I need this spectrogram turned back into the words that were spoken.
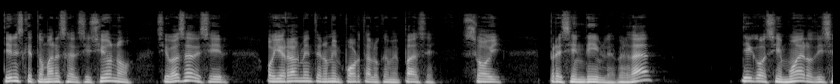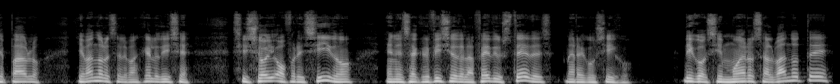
Tienes que tomar esa decisión o si vas a decir, oye, realmente no me importa lo que me pase, soy prescindible, ¿verdad? Digo, si muero, dice Pablo, llevándoles el Evangelio, dice, si soy ofrecido en el sacrificio de la fe de ustedes, me regocijo. Digo, si muero salvándote,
